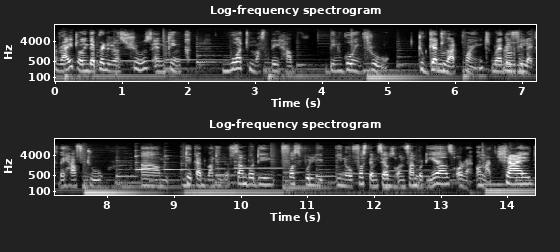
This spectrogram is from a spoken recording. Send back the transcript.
right or in the predator's shoes and think what must they have been going through to get to Mm. that point where they Mm. feel like they have to um, take advantage of somebody forcefully you know force themselves on somebody else or on a child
